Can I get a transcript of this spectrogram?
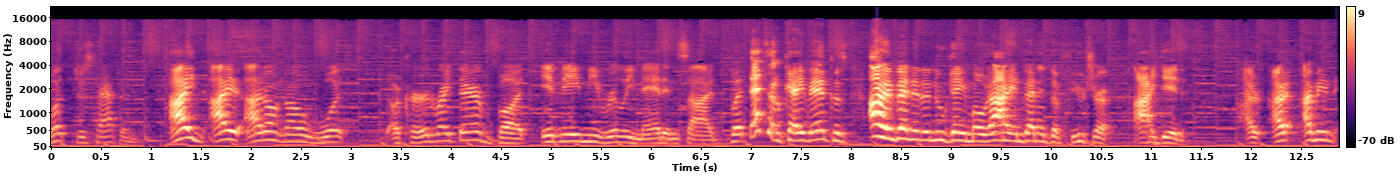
What just happened? I I I don't know what occurred right there, but it made me really mad inside. But that's okay, man, because I invented a new game mode. I invented the future. I did. I, I, I mean,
